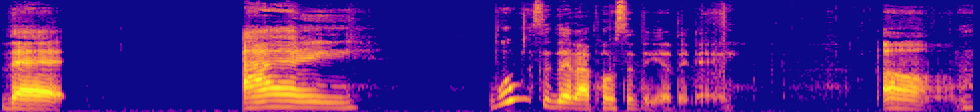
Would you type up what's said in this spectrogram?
that I what was it that I posted the other day? Um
